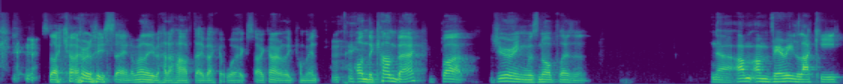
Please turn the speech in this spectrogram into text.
so I can't really say. And I've only had a half day back at work. So I can't really comment on the comeback. But during was not pleasant. No, I'm I'm very lucky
